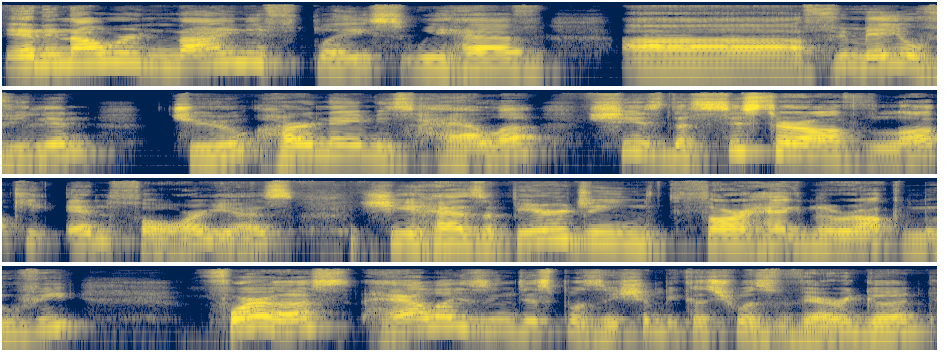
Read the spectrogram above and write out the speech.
And in our ninth place, we have a female villain too. Her name is Hela. She's the sister of Loki and Thor. Yes, she has appeared in Thor Ragnarok movie. For us, Hela is in this position because she was very good.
